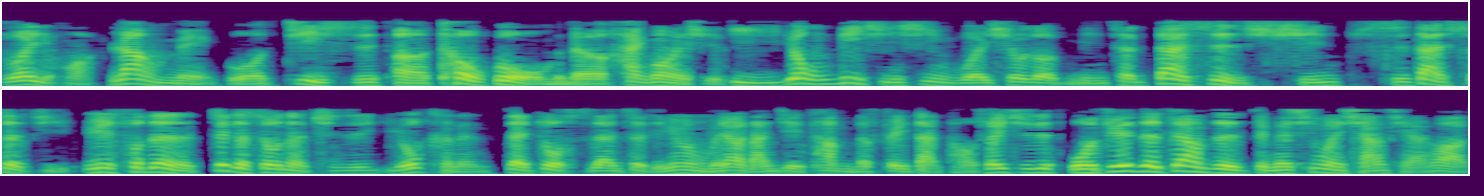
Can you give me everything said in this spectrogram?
所以哈让美国技师呃透过我们的汉光演习，以用例行性维修的名称，但是行实弹射击。因为说真的，这个时候呢，其实有可能在做实弹射击，因为我们要拦截他们的飞弹哈。所以其实我觉得这样子整个新闻想起来的话，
